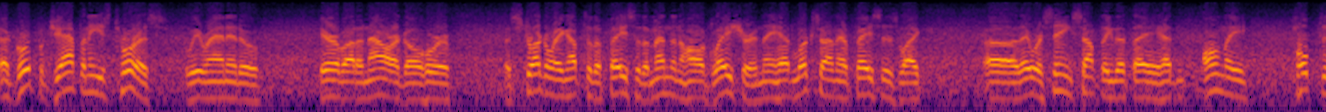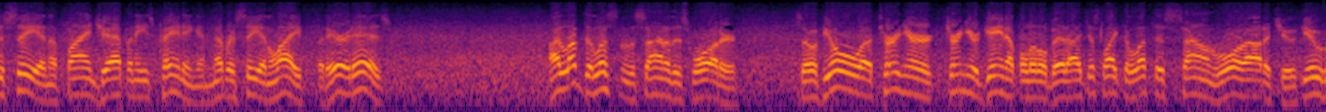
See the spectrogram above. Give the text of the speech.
a group of Japanese tourists we ran into here about an hour ago who were struggling up to the face of the Mendenhall Glacier, and they had looks on their faces like uh, they were seeing something that they had only hoped to see in a fine Japanese painting and never see in life. But here it is. I love to listen to the sound of this water. So if you'll uh, turn your turn your gain up a little bit, I'd just like to let this sound roar out at you. If you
